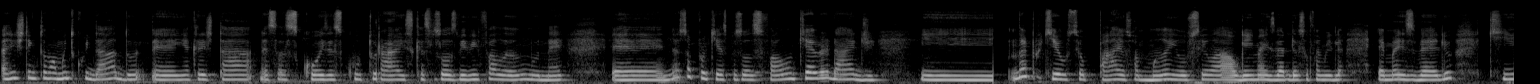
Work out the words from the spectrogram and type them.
a gente tem que tomar muito cuidado é, em acreditar nessas coisas culturais que as pessoas vivem falando, né? É, não é só porque as pessoas falam que é verdade. E não é porque o seu pai, ou sua mãe, ou sei lá, alguém mais velho da sua família é mais velho que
